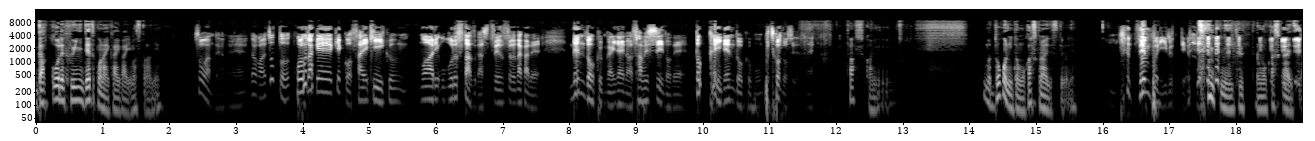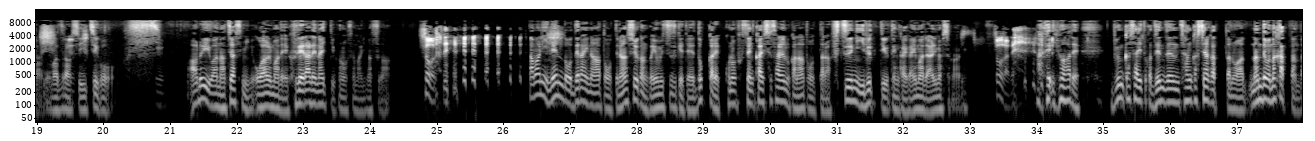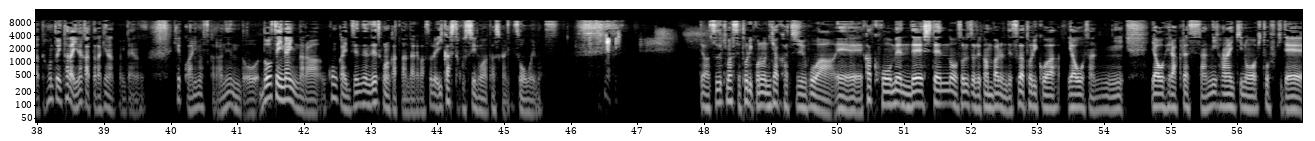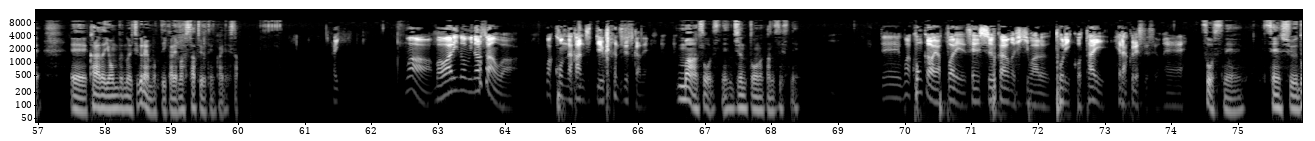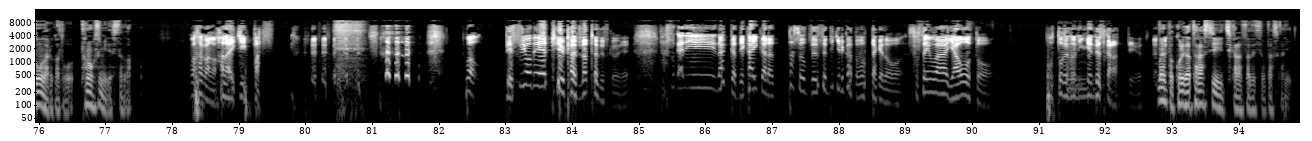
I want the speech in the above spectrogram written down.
学校で不意に出てこない回がありますからね。そうなんだよね。だからちょっと、これだけ結構佐伯くん、周りオールスターズが出演する中で、粘土くんがいないのは寂しいので、どっかに粘土くんもぶち込んでほしいですね。確かに。まあ、どこにいてもおかしくないですけどね。全部にいるっていうね。全部にいるってのもおかしくないですからね。煩わしい1号。あるいは夏休み終わるまで触れられないっていう可能性もありますが。そうだね。たまに年度出ないなと思って何週間か読み続けて、どっかでこの伏線回収されるのかなと思ったら、普通にいるっていう展開が今までありましたからね。そうだね。今まで文化祭とか全然参加してなかったのは何でもなかったんだって、本当にただいなかっただけなんだみたいなの結構ありますから、年度。どうせいないんなら、今回全然出てこなかったんであれば、それ活かしてほしいのは確かにそう思います。では続きましてトリコの285話、えー、各方面で視点のそれぞれ頑張るんですが、トリコはヤオさんに、ヤオヘラクラスさんに鼻息の一吹きで、えー、体4分の1ぐらい持っていかれましたという展開でした。まあ、周りの皆さんは、まあこんな感じっていう感じですかね。まあそうですね。順当な感じですね。で、まあ今回はやっぱり先週からの引きもあるトリコ対ヘラクレスですよね。そうですね。先週どうなるかと楽しみでしたが。まさかの鼻息一発。まあ、ですよねっていう感じだったんですけどね。さすがになんかでかいから多少前線できるかと思ったけど、初戦はヤオウとポットでの人間ですからっていう。まあやっぱこれが正しい力差ですよ、確かに。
